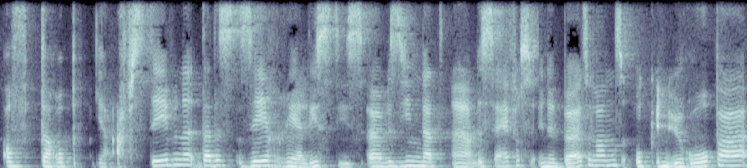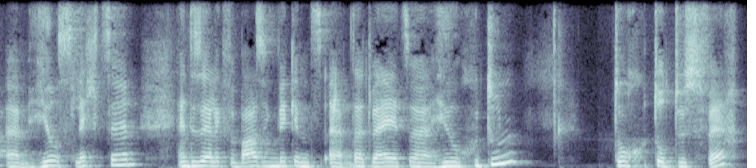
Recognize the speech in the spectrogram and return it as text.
of daarop ja, afstevenen, dat is zeer realistisch. Uh, we zien dat uh, de cijfers in het buitenland, ook in Europa, um, heel slecht zijn. En het is eigenlijk verbazingwekkend uh, dat wij het heel goed doen. Toch tot dusver.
